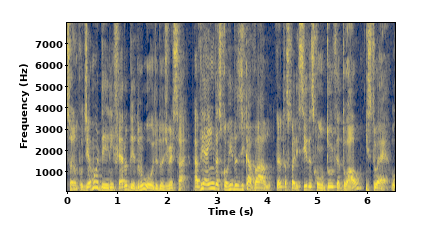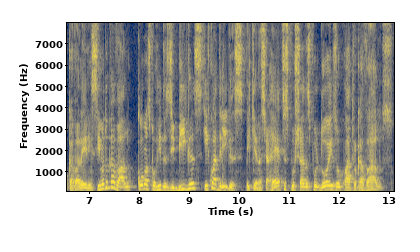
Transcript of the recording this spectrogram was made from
só não podia morder e enfiar o dedo no olho do adversário. Havia ainda as corridas de cavalo, tanto as parecidas com o turf atual, isto é, o cavaleiro em cima do cavalo, como as corridas de bigas e quadrigas, pequenas charretes puxadas por dois ou quatro cavalos.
